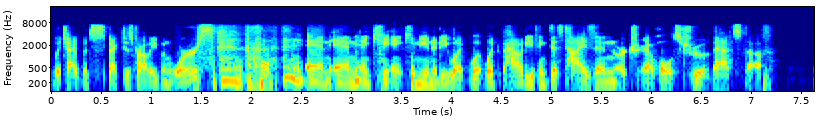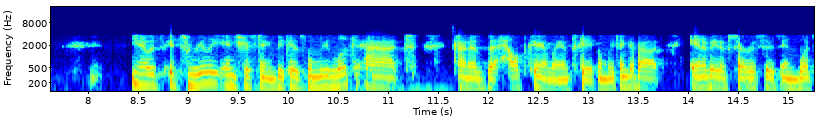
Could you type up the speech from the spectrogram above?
which I would suspect is probably even worse, and, and and and community. What, what what how do you think this ties in or tr- holds true of that stuff? You know, it's, it's really interesting because when we look at kind of the healthcare landscape and we think about innovative services and what's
